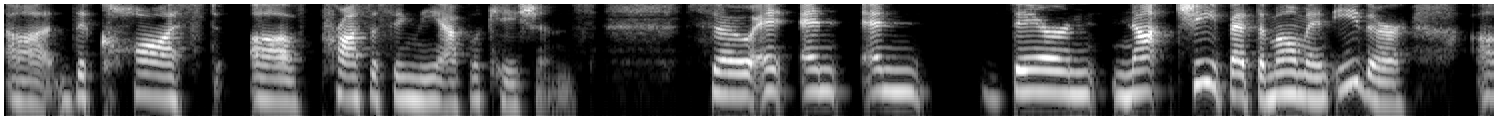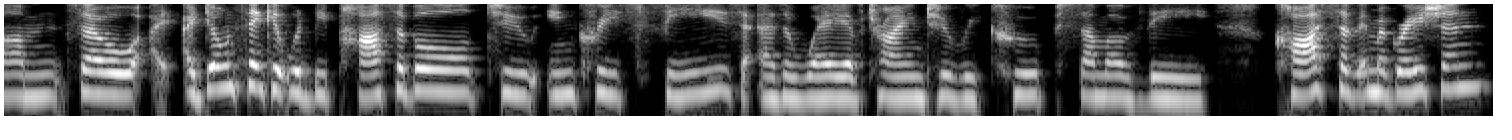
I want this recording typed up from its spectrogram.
uh, the cost of processing the applications. So and and and they're not cheap at the moment either. Um, so I, I, don't think it would be possible to increase fees as a way of trying to recoup some of the costs of immigration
